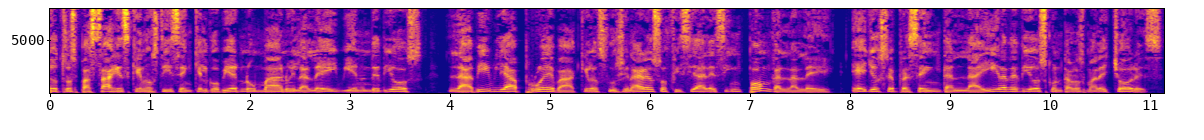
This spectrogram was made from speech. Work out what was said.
otros pasajes que nos dicen que el gobierno humano y la ley vienen de Dios. La Biblia aprueba que los funcionarios oficiales impongan la ley. Ellos representan la ira de Dios contra los malhechores.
